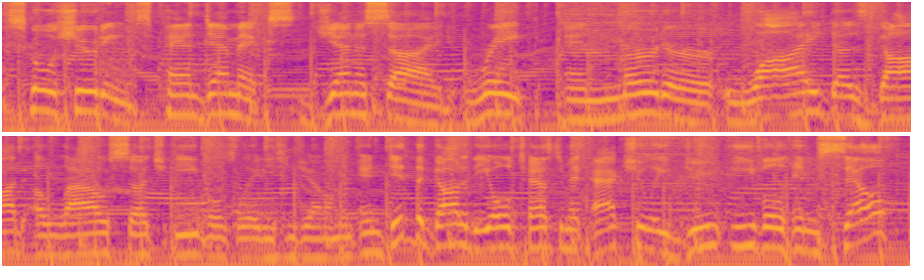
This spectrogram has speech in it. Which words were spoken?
School shootings, pandemics, genocide, rape, and murder. Why does God allow such evils, ladies and gentlemen? And did the God of the Old Testament actually do evil himself?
